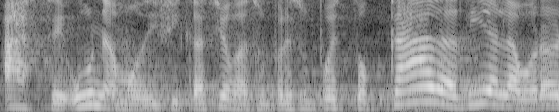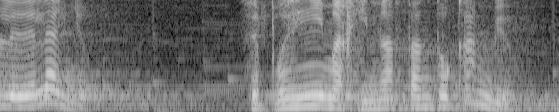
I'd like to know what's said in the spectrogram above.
hace una modificación a su presupuesto cada día laborable del año. ¿Se pueden imaginar tanto cambio?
